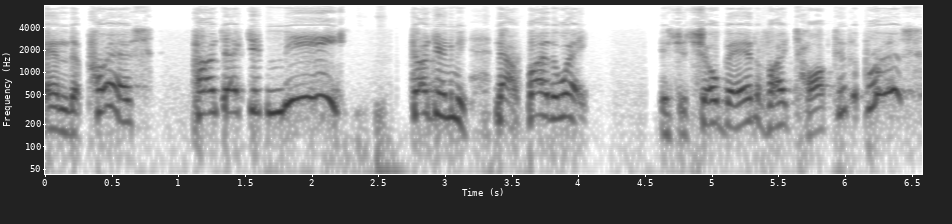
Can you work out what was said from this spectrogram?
And the press contacted me. Contacted me. Now, by the way, is it so bad if I talk to the press?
